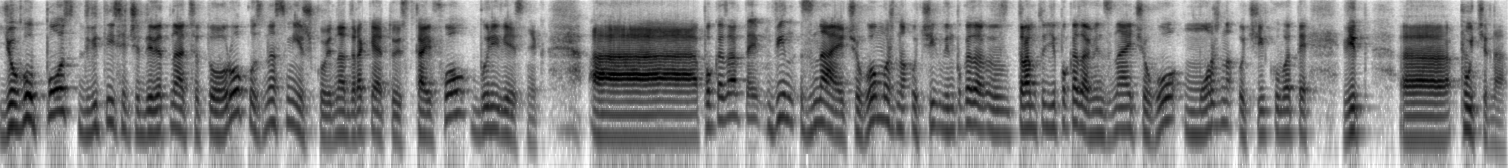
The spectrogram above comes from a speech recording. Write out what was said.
Його пост 2019 року з насмішкою над ракетою Skyfall бурєвєснік а, показав він знає, чого можна очікувати. Він показав Трамп тоді показав, він знає, чого можна очікувати від е, Путіна.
